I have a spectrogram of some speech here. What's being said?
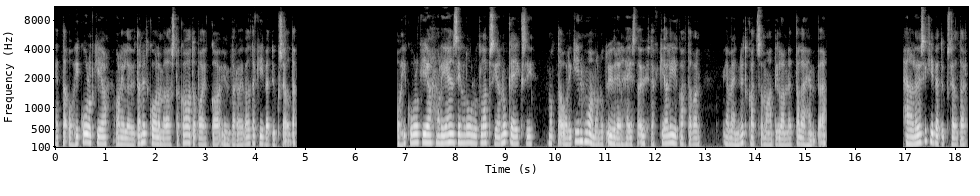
että ohikulkija oli löytänyt kolme lasta kaatopaikkaa ympäröivältä kivetykseltä. Ohikulkija oli ensin luullut lapsia nukeiksi, mutta olikin huomannut yhden heistä yhtäkkiä liikahtavan ja mennyt katsomaan tilannetta lähempää. Hän löysi kivetykseltä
